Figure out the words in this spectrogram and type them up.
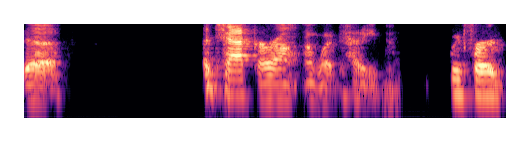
the attacker, I don't know what, how do you refer,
